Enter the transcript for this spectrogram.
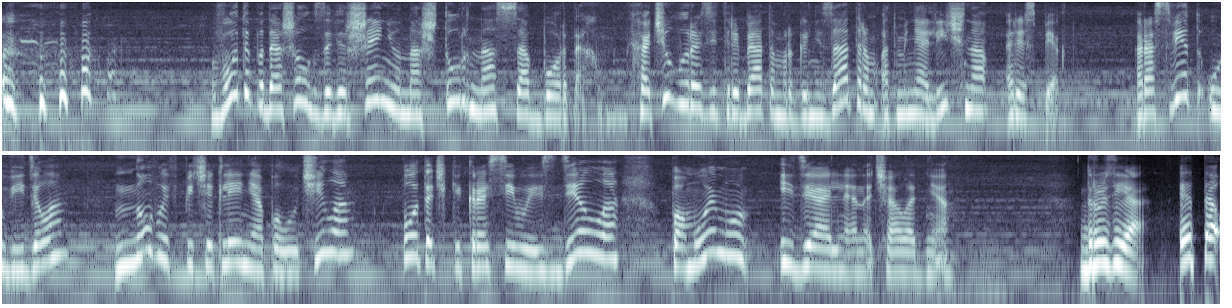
Вот и подошел к завершению наш тур на саббордах. Хочу выразить ребятам-организаторам от меня лично респект. Рассвет увидела, новые впечатления получила, фоточки красивые сделала. По-моему, идеальное начало дня. Друзья, это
